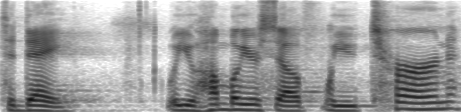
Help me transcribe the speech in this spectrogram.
Today, Will you humble yourself? Will you turn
